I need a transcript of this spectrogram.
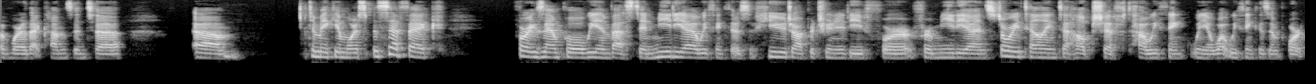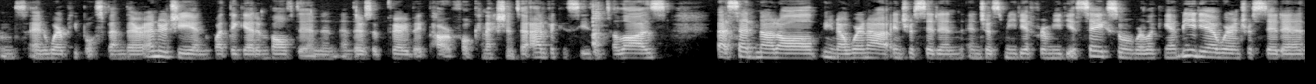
of where that comes into, um, to make it more specific, for example, we invest in media. We think there's a huge opportunity for for media and storytelling to help shift how we think, you know, what we think is important and where people spend their energy and what they get involved in. And, and there's a very big, powerful connection to advocacies and to laws that said, not all, you know, we're not interested in, in just media for media's sake. So when we're looking at media, we're interested in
